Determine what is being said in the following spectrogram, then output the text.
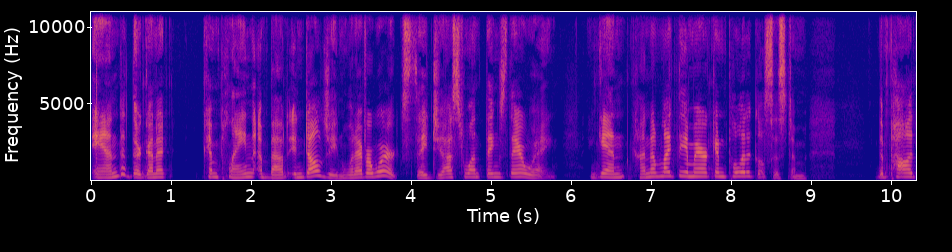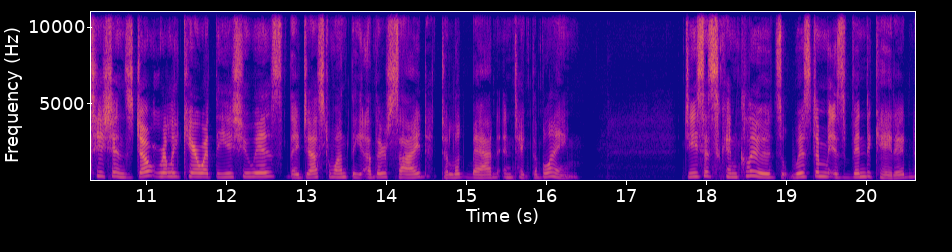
and they're going to complain about indulging, whatever works. They just want things their way. Again, kind of like the American political system. The politicians don't really care what the issue is, they just want the other side to look bad and take the blame. Jesus concludes wisdom is vindicated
